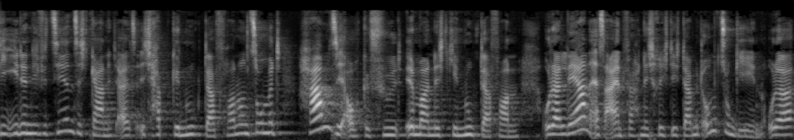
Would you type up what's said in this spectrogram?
Die identifizieren sich gar nicht als ich habe genug davon und somit haben sie auch gefühlt immer nicht genug davon oder lernen es einfach nicht richtig damit umzugehen oder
